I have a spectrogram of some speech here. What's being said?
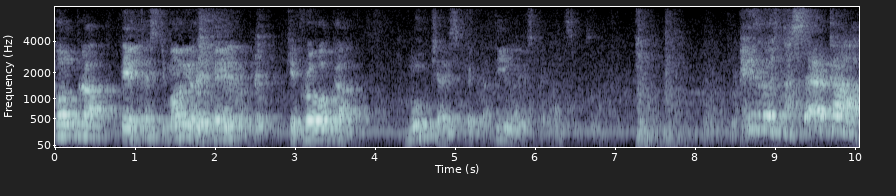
contra el testimonio de Pedro que provoca mucha expectativa y esperanza? Pedro está cerca.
